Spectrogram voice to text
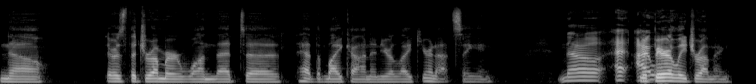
no, there was the drummer one that uh, had the mic on, and you're like, you're not singing. No, I, You're I barely drumming.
